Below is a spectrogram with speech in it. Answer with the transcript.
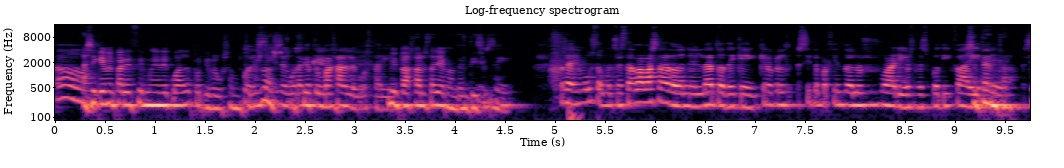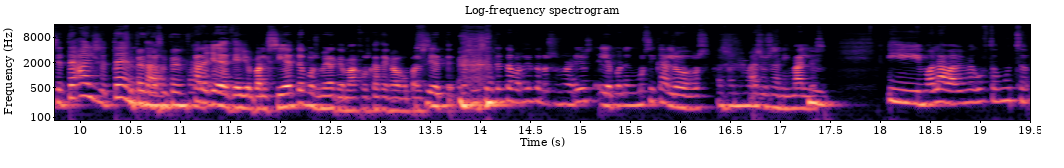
Oh, Así que me parece muy adecuado porque me gustan mucho pues los sí, dos. seguro que tu pájaro le gustaría. Mi pájaro estaría contentísimo. Sí. Pues a mí me gusta mucho. Estaba basado en el dato de que creo que el 7% de los usuarios de Spotify... 70. eh, ah, el 70. 70, 70. Claro, yo decía yo para el 7, pues mira qué majos que hacen algo para el Sí. 7. Pues el 70% de los usuarios le ponen música a los, A sus a animales. sus animales. Mm. Y molaba, a mí me gustó mucho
